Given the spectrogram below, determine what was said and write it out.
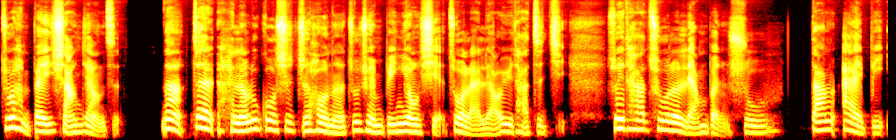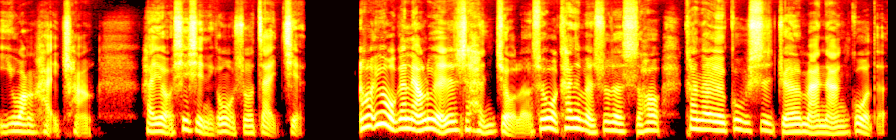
就会很悲伤这样子。那在韩良露过世之后呢，朱全斌用写作来疗愈他自己，所以他出了两本书。当爱比遗忘还长，还有谢谢你跟我说再见。然后，因为我跟梁璐也认识很久了，所以我看那本书的时候，看到一个故事，觉得蛮难过的。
